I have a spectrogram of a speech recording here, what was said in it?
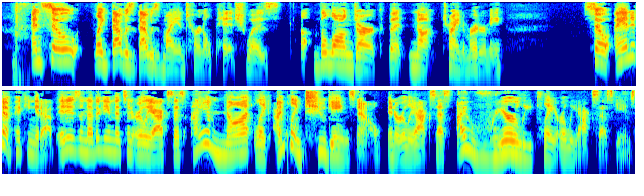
and so, like, that was, that was my internal pitch was uh, the long dark, but not trying to murder me. So I ended up picking it up. It is another game that's in early access. I am not like, I'm playing two games now in early access. I rarely play early access games.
